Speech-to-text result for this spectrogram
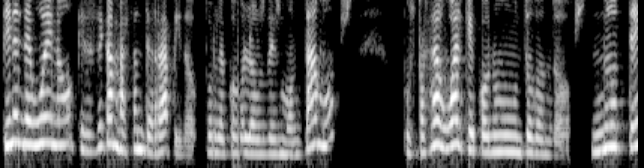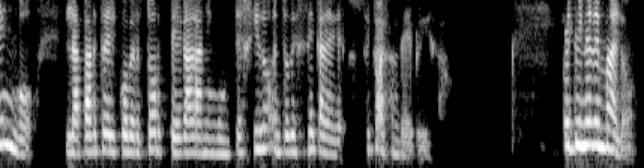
Tienen de bueno que se secan bastante rápido, porque como los desmontamos, pues pasa igual que con un todo en dos. No tengo la parte del cobertor pegada a ningún tejido, entonces seca, de, seca bastante deprisa. ¿Qué tiene de malo?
